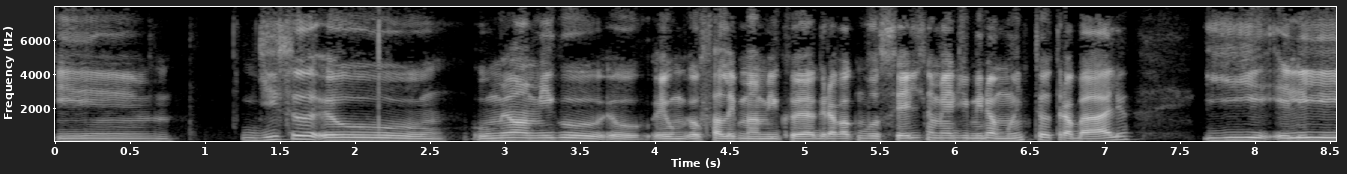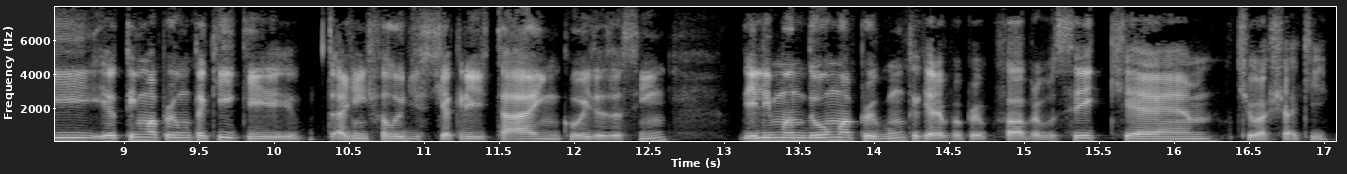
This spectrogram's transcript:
E disso eu. O meu amigo, eu, eu, eu falei pro meu amigo que eu ia gravar com você, ele também admira muito o teu trabalho. E ele. Eu tenho uma pergunta aqui, que a gente falou disso de acreditar em coisas assim. Ele mandou uma pergunta que era pra falar pra você, que é. Deixa eu achar aqui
